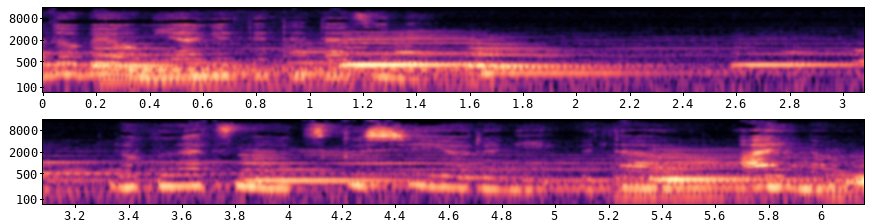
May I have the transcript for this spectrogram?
窓辺を見上げて佇み6月の美しい夜に歌う愛の歌。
